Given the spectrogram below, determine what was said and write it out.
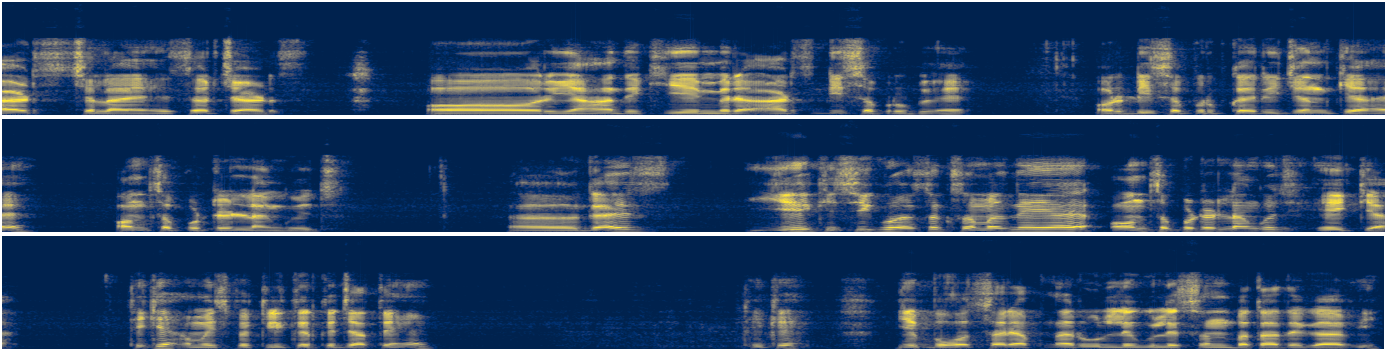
आर्ट्स चलाया है सर्च आर्ट्स और यहाँ देखिए मेरा आर्ट्स डिसअप्रूव है। और डिसअप्रूव का रीजन क्या है? अनसपोर्टेड लैंग्वेज गाइज़ ये किसी को ऐसा समझ नहीं आया अनसपोर्टेड लैंग्वेज है क्या? ठीक है, हम इस पर क्लिक करके जाते हैं। ठीक है? ये बहुत सारे अपना रूल रेगुलेशन बता देगा अभी।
